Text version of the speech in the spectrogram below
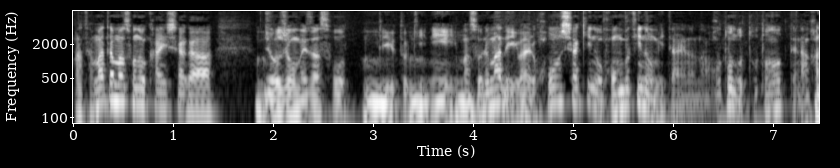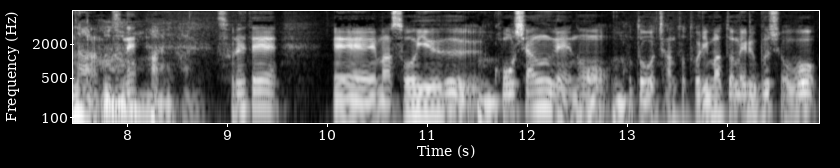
まあ、たまたまその会社が上場を目指そうっていう時に、まあ、それまでいわゆる本社機能本部機能みたいなのはほとんど整ってなかったんですね。はいはい、それでえーまあ、そういう校舎運営のことをちゃんと取りまとめる部署を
